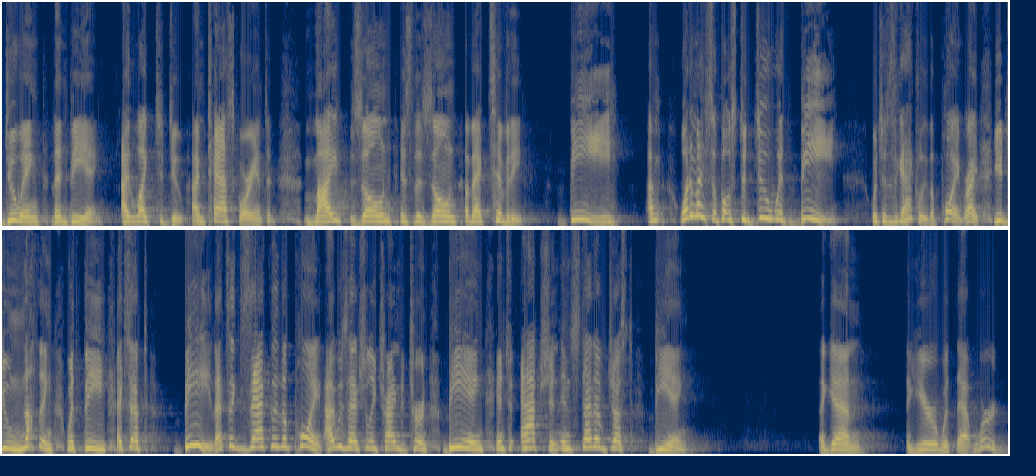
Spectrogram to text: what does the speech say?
doing than being. I like to do. I'm task oriented. My zone is the zone of activity. B, I'm, what am I supposed to do with B? Which is exactly the point, right? You do nothing with B except B. That's exactly the point. I was actually trying to turn being into action instead of just being. Again, a year with that word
